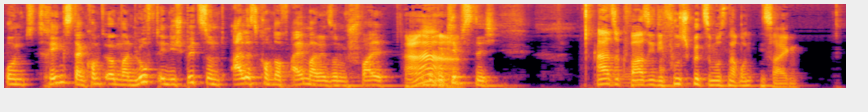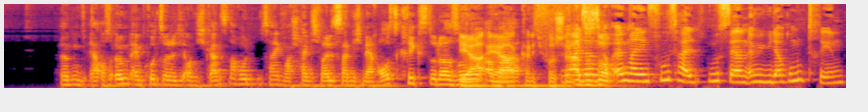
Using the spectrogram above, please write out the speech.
und trinkst, dann kommt irgendwann Luft in die Spitze und alles kommt auf einmal in so einem Schwall. Ah. Und du bekippst dich. also quasi die Fußspitze muss nach unten zeigen. Irgend, ja, aus irgendeinem Grund soll er die auch nicht ganz nach unten zeigen. Wahrscheinlich, weil du es dann nicht mehr rauskriegst oder so. ja, aber, ja, kann ich Ja, vorstellen. weil also so, auch irgendwann den Fuß halt, musst du ja dann irgendwie wieder rumdrehen.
